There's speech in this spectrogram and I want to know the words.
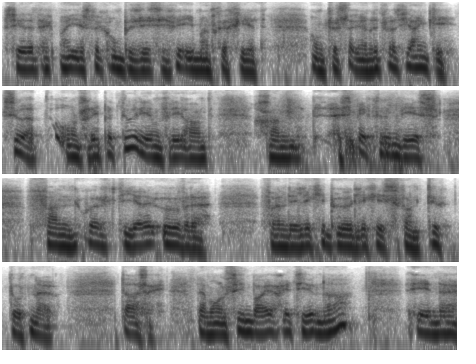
sedert ek my eerste komposisie vir iemand gegee het om te sing en dit was Jantjie. So ons repertorium vir die aand gaan 'n spektrum wees van oor die hele oeuvre van die liedjie boer liedjies van toe tot nou. Daar sê, dan moet ons sien baie uit hierna en uh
